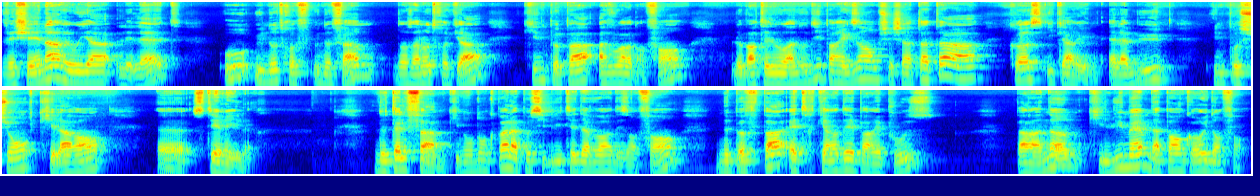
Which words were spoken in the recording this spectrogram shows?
Veshena Reuya Lelet, ou une autre une femme, dans un autre cas, qui ne peut pas avoir d'enfant. Le Barthénois nous dit par exemple, chez Tata, Kos Ikarin, elle a bu une potion qui la rend euh, stérile. De telles femmes, qui n'ont donc pas la possibilité d'avoir des enfants, ne peuvent pas être gardées par épouse par un homme qui lui-même n'a pas encore eu d'enfant.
